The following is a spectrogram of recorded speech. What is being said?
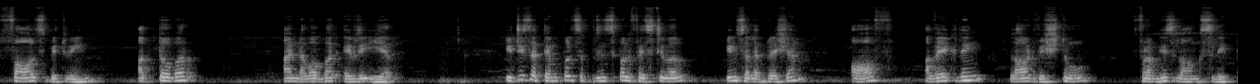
falls between October and November every year. It is the temple's principal festival in celebration of awakening Lord Vishnu from his long sleep.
